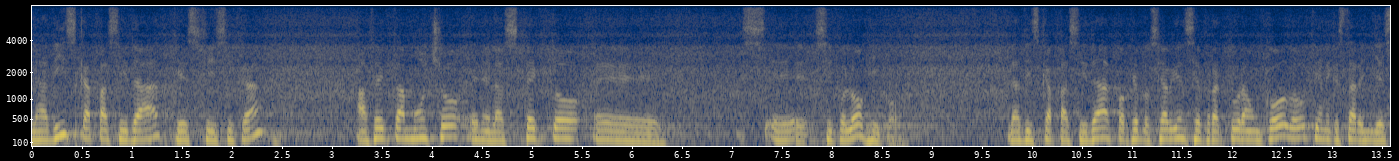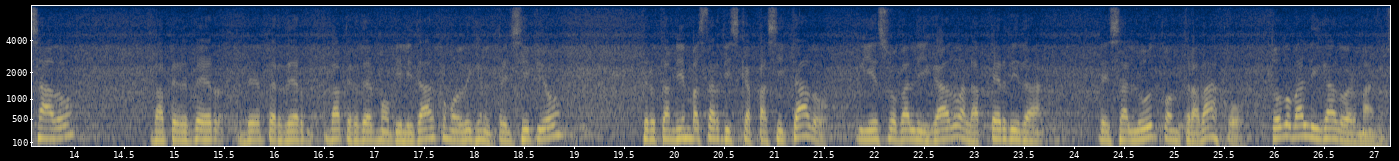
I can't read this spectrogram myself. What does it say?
la discapacidad, que es física, afecta mucho en el aspecto eh, eh, psicológico. La discapacidad, por ejemplo, si alguien se fractura un codo, tiene que estar enyesado, va a perder, va a perder, va a perder movilidad, como lo dije en el principio, pero también va a estar discapacitado y eso va ligado a la pérdida de salud con trabajo. Todo va ligado, hermanos.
